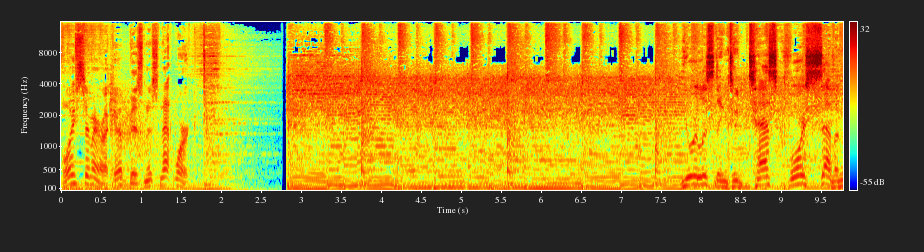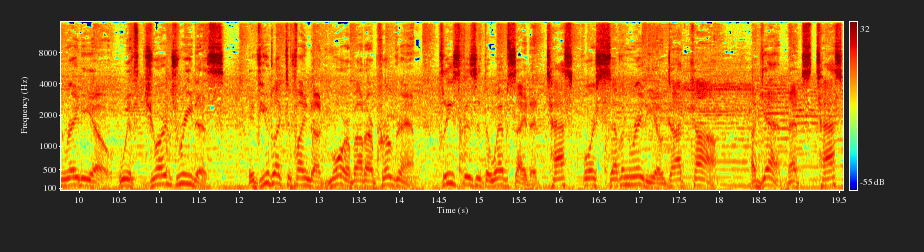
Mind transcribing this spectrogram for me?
Voice America Business Network. You're listening to Task Force 7 Radio with George Rettas. If you'd like to find out more about our program, please visit the website at taskforce7radio.com. Again, that's Task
